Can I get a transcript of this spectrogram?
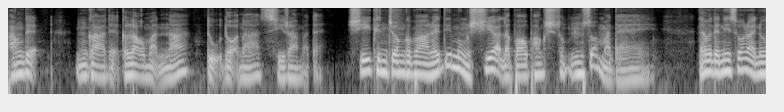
พังเดงกาเดก็เล่ามันนะตุดอนะสีรามาได้ชีกินจองกบาไรที่มุงเชียละเบาพังสทุมสอมาได้ แล้วเดี๋ยวนี้ส่วนไรนู้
